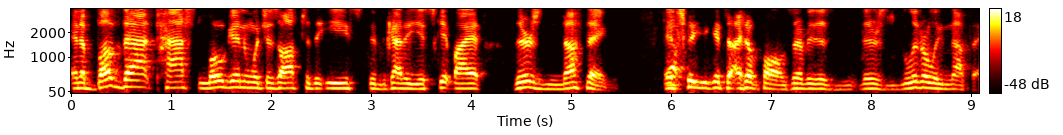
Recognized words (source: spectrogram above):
and above that, past Logan, which is off to the east, and kind of you skip by it. There's nothing Yep. until you get to Idaho Falls. I mean, there's there's literally nothing.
